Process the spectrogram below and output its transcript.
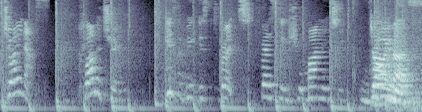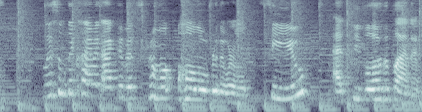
Join us! Climate change is the biggest threat facing humanity. Join us! Listen to climate activists from all over the world. See you at People of the Planet.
